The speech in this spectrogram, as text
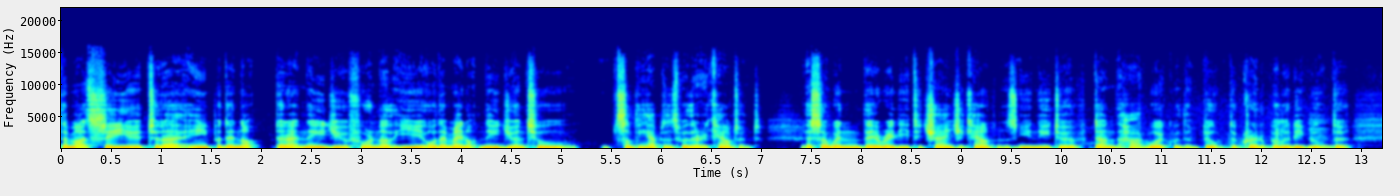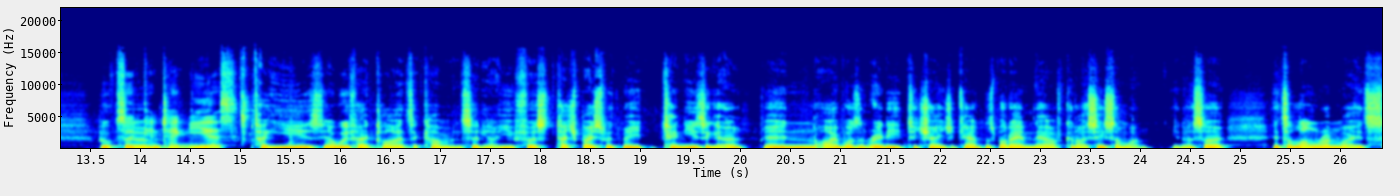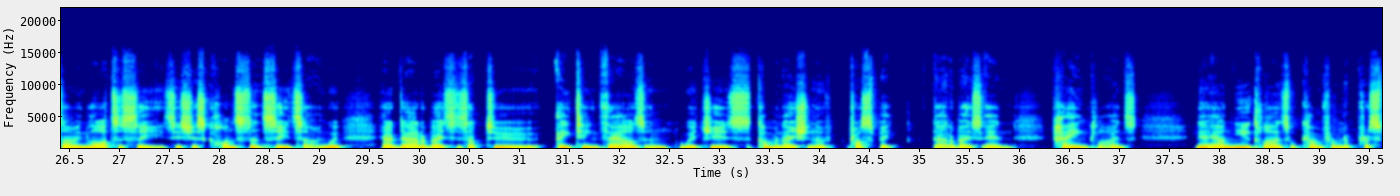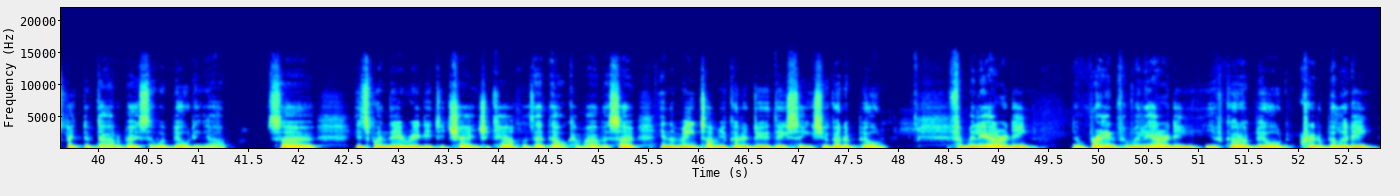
they might see you today, but they're not. They don't need you for another year, or they may not need you until something happens with their accountant. So when they're ready to change accountants, you need to have done the hard work with them, built the credibility, built hmm. the built So the it can take years. take years. You know, we've had clients that come and said, you know, you first touched base with me 10 years ago and I wasn't ready to change accountants, but I am now. Can I see someone? You know, so it's a long runway. It's sowing lots of seeds. It's just constant seed sowing. We, our database is up to 18,000, which is a combination of prospect database and paying clients. Now, our new clients will come from the prospective database that we're building up. So it's when they're ready to change accountants that they'll come over. So in the meantime, you've got to do these things. You've got to build familiarity, the brand familiarity. You've got to build credibility.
